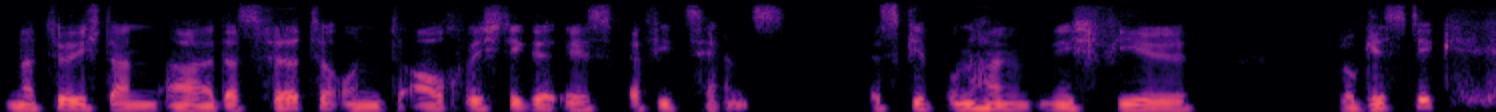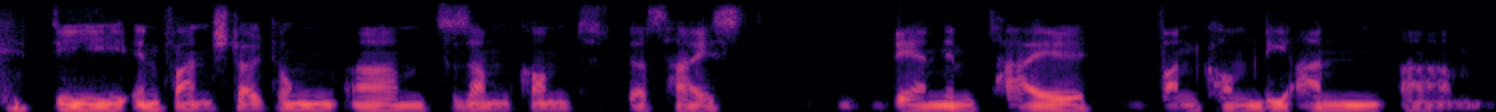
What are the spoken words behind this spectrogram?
natürlich dann äh, das vierte und auch wichtige ist Effizienz. Es gibt unheimlich viel Logistik, die in Veranstaltungen ähm, zusammenkommt. Das heißt, wer nimmt teil, wann kommen die an, ähm,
